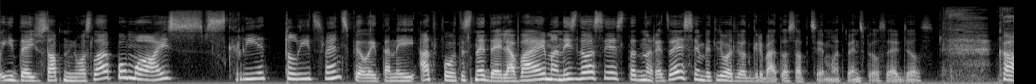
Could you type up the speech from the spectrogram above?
ideju sapni noslēpumu, aizskriet līdz Ventspilī, tādā atpūtas nedēļā. Vai man izdosies, tad nu redzēsim, bet ļoti, ļoti gribētos apciemot Ventspils ērģeles. Kā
